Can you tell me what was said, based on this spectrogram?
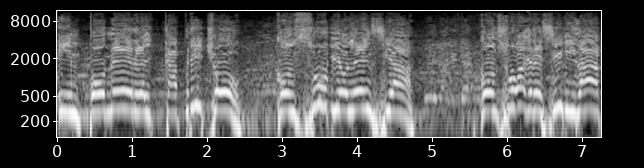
imponer el capricho con su violencia, con su agresividad.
